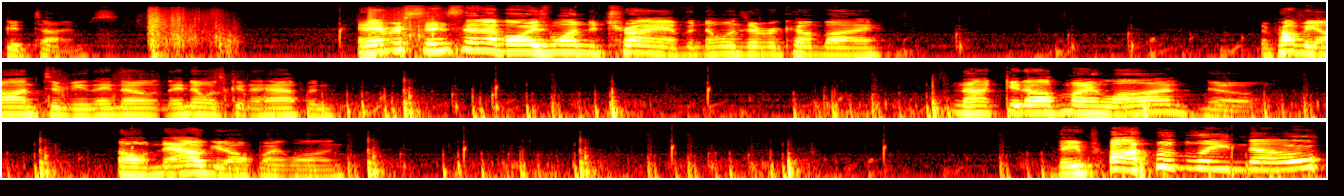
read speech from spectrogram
Good times. And ever since then, I've always wanted to try it, but no one's ever come by. Probably on to me. They know. They know what's gonna happen. Not get off my lawn? No. Oh, now get off my lawn. They probably know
